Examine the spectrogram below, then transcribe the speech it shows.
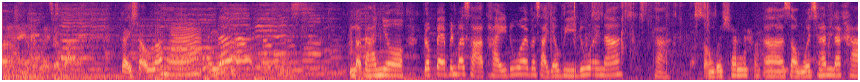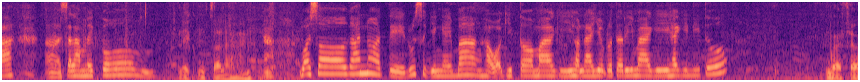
อแต่อินชาอัลลอฮ์นะแล้วเนาะดานโยเราแปลเป็นภาษาไทยด้วยภาษายาวีด้วยนะ ค่ะสองเวอร์ชันนะคะอ่าสองเวอร์ชันนะคะอ่าสลามเลยกุม Waalaikumsalam. อะวาซอกันเนาะเตรู้สึกยังไงบ้างฮาวะกิโตมากีฮานายกโรตารีมากีฮากินิตุ Bahasa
